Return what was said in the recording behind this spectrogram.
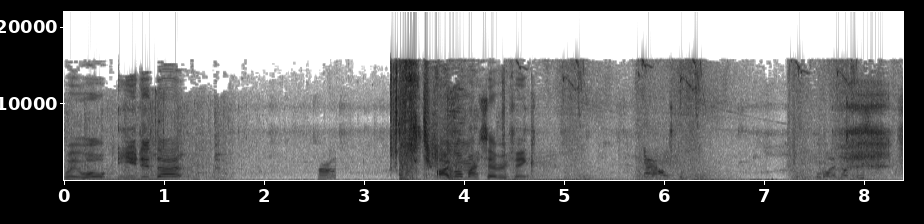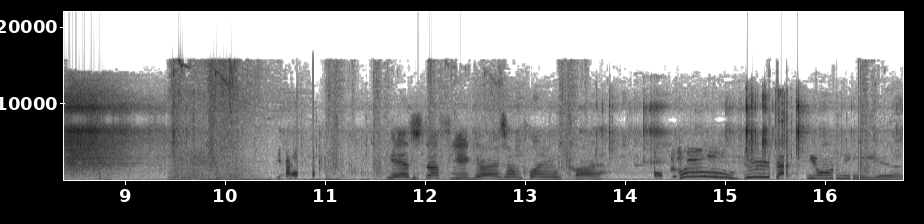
Wait, what? You did that? Huh? I got max everything. Ow. What? Yeah, stuff you guys. I'm playing with Kai. Cool, dude. That's the only. Uh...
